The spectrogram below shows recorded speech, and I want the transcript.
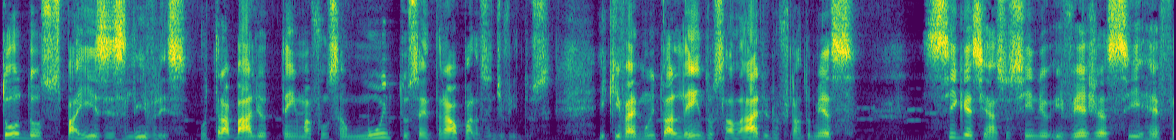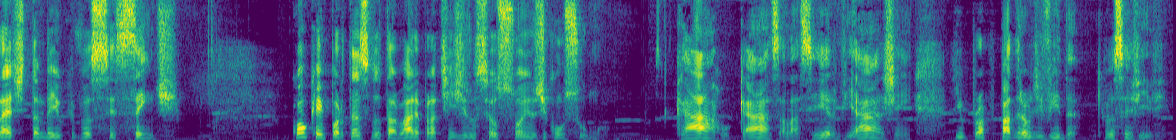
Todos os países livres, o trabalho tem uma função muito central para os indivíduos e que vai muito além do salário no final do mês. Siga esse raciocínio e veja se reflete também o que você sente. Qual é a importância do trabalho para atingir os seus sonhos de consumo? Carro, casa, lazer, viagem e o próprio padrão de vida que você vive.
